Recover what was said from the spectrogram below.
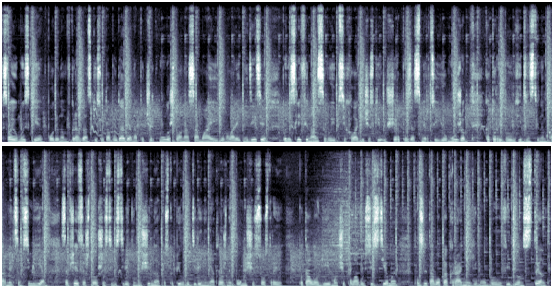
В своем иске, поданном в гражданский суд Абу-Даби, она подчеркнула, что она сама и ее малолетние дети понесли финансовый и психологический ущерб из-за смерти ее мужа, который был единственным кормильцем в семье. Сообщается, что 60-летний мужчина поступил в отделение неотложной помощи с острой патологией мочеполовой системы после того, как ранее ему был введен стенд.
